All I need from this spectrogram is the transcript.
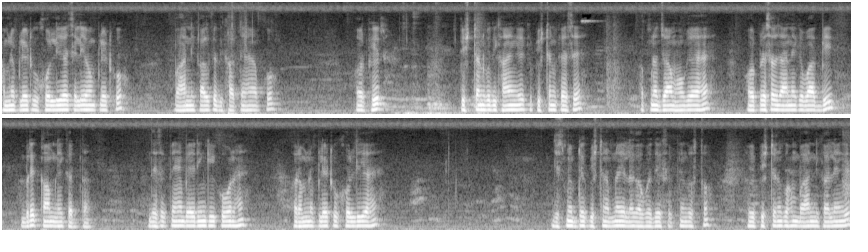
हमने प्लेट को खोल लिया चलिए हम प्लेट को बाहर निकाल के दिखाते हैं आपको। और फिर पिस्टन को दिखाएँगे कि पिस्टन कैसे अपना जाम हो गया है और प्रेशर जाने के बाद भी ब्रेक काम नहीं करता। देख सकते हैं बेरिंग की कौन है और हमने प्लेट को खोल लिया है। जिसमें ब्रेक पिस्टन अपना ये लगा हुआ देख सकते हैं दोस्तों, ये पिस्टन को हम बाहर निकालेंगे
